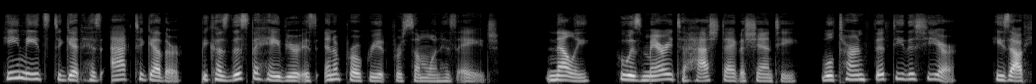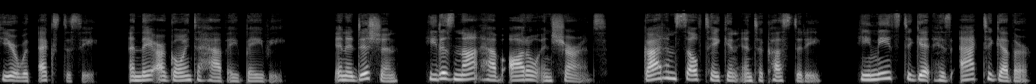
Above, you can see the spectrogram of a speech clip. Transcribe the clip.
He needs to get his act together because this behavior is inappropriate for someone his age. Nelly, who is married to hashtag Ashanti, will turn 50 this year. He's out here with ecstasy, and they are going to have a baby. In addition, he does not have auto insurance. Got himself taken into custody. He needs to get his act together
